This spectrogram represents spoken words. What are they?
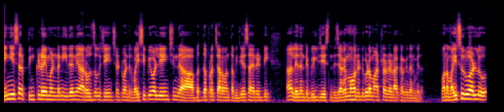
ఏం చేశారు? పింక్ డైమండ్ అని ఇదని ఆ రోజుల్లో చేయించినటువంటిది వైసీపీ వాళ్ళు చేయించింది. ఆ అబద్ధ ప్రచారం అంతా విజయసాయి రెడ్డి లేదంటే వీళ్ళు చేసింది. జగన్మోహన్ రెడ్డి కూడా మాట్లాడాడు ఆఖరికి దాని మీద. మన మైసూరు వాళ్ళు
